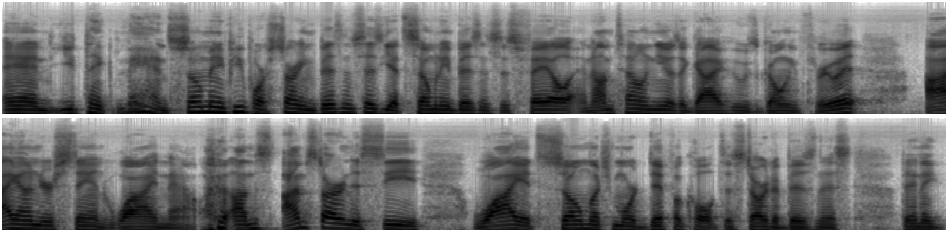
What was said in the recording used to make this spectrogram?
And you'd think, man, so many people are starting businesses, yet so many businesses fail. And I'm telling you, as a guy who's going through it, I understand why now. I'm I'm starting to see why it's so much more difficult to start a business than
